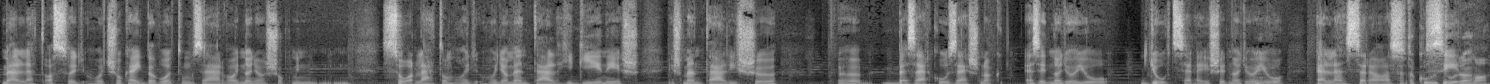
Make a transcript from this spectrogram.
mellett az, hogy, hogy sokáig be voltunk zárva, hogy nagyon sok mind, szor látom, hogy, hogy a mentál higiénés és mentális ö, ö, bezárkózásnak ez egy nagyon jó gyógyszere és egy nagyon jó mhm. ellenszere az hát a kultúra, szélma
